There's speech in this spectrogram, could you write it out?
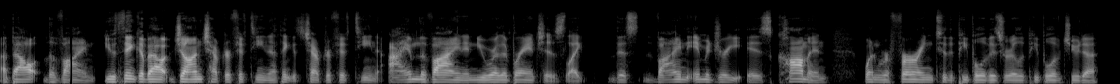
about the vine. You think about John chapter 15, I think it's chapter 15. I am the vine and you are the branches. Like this vine imagery is common when referring to the people of Israel, the people of Judah.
